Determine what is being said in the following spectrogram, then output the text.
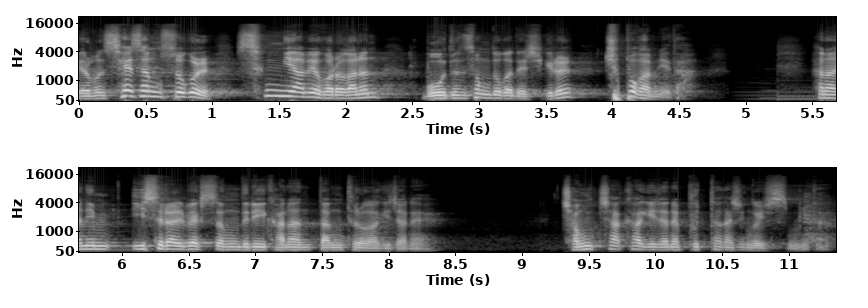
여러분 세상 속을 승리하며 걸어가는 모든 성도가 되시기를 축복합니다. 하나님 이스라엘 백성들이 가나안 땅 들어가기 전에 정착하기 전에 부탁하신 것이 있습니다.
